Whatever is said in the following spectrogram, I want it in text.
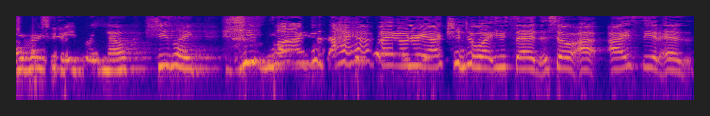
Ivory's face right now. She's like, she's not. I have my own reaction to what you said. So I, I see it as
